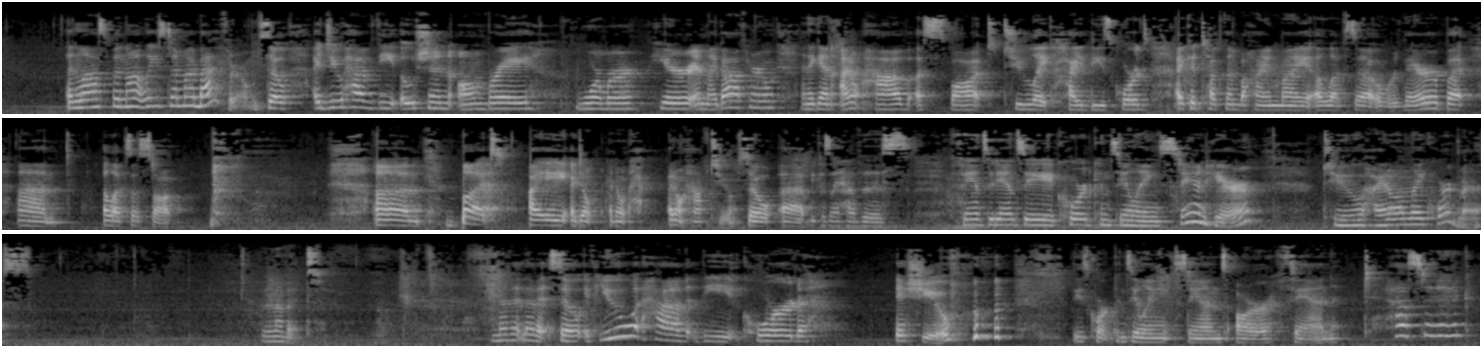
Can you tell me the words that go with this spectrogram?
And last but not least in my bathroom. So I do have the Ocean Ombre warmer here in my bathroom. And again, I don't have a spot to like hide these cords. I could tuck them behind my Alexa over there, but um, Alexa, stop. Um, but I, I don't, I don't, I don't have to. So, uh, because I have this fancy dancy cord concealing stand here to hide all my cord mess. Love it. Love it, love it. So if you have the cord issue, these cord concealing stands are fantastic.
